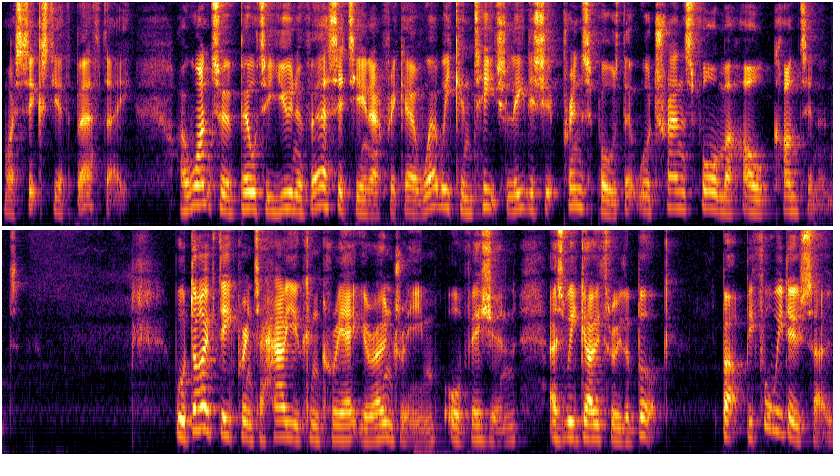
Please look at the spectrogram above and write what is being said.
my 60th birthday, I want to have built a university in Africa where we can teach leadership principles that will transform a whole continent. We'll dive deeper into how you can create your own dream or vision as we go through the book. But before we do so,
